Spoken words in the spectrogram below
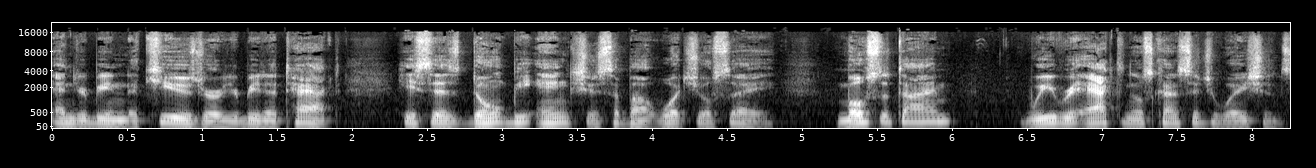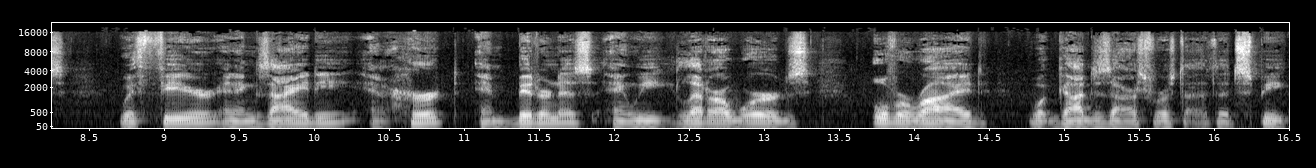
and you're being accused or you're being attacked, he says, don't be anxious about what you'll say. Most of the time, we react in those kind of situations with fear and anxiety and hurt and bitterness, and we let our words override what God desires for us to, to speak.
